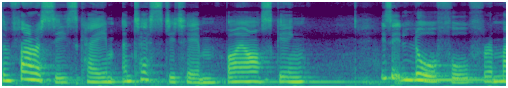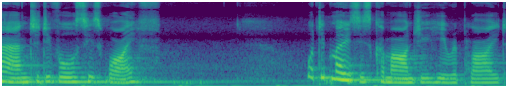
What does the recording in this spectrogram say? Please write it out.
Some Pharisees came and tested him by asking, Is it lawful for a man to divorce his wife? What did Moses command you? He replied.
